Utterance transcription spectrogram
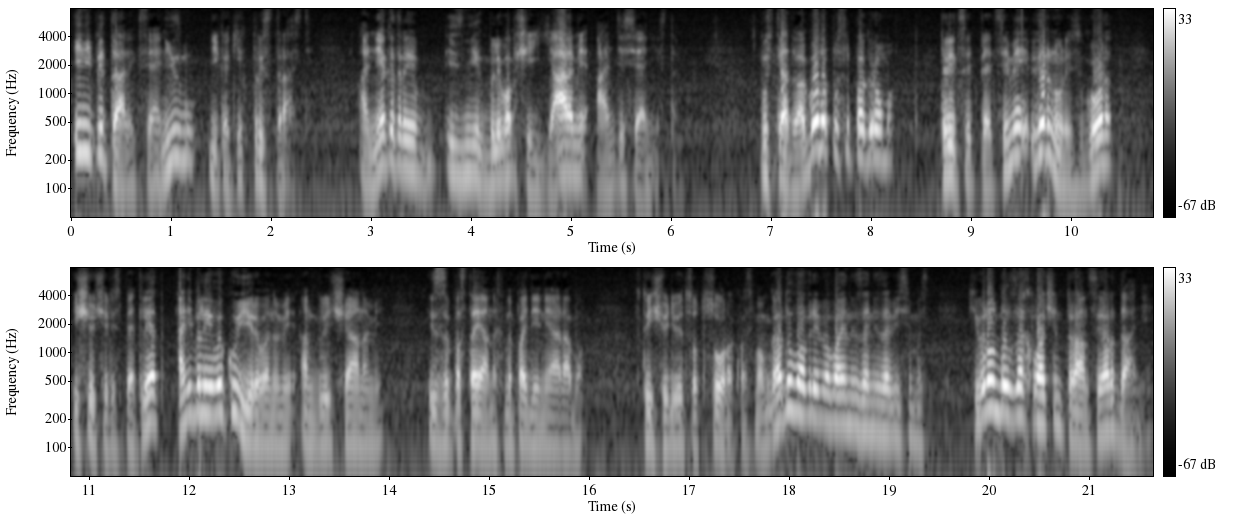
и не питали к сионизму никаких пристрастий, а некоторые из них были вообще ярыми антисионистами. Спустя два года после погрома 35 семей вернулись в город, еще через пять лет они были эвакуированными англичанами из-за постоянных нападений арабов. В 1948 году, во время войны за независимость, Хеврон был захвачен Трансиорданией.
